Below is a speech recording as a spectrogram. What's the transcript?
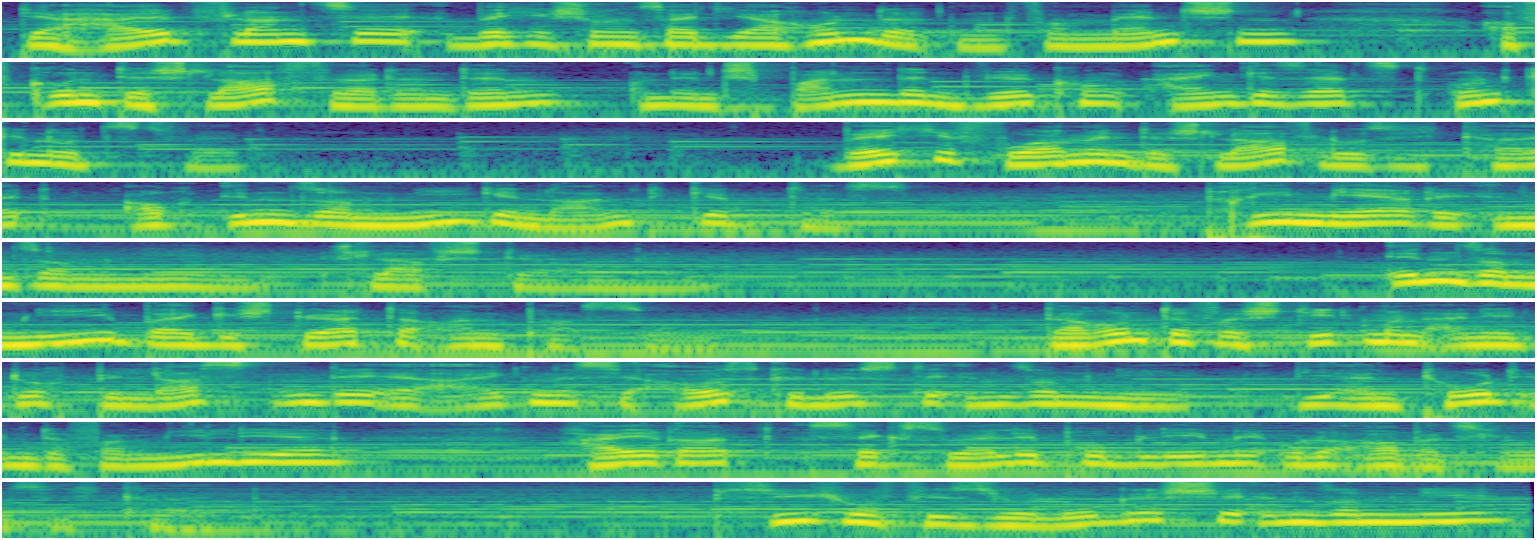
der Heilpflanze, welche schon seit Jahrhunderten vom Menschen aufgrund der schlaffördernden und entspannenden Wirkung eingesetzt und genutzt wird. Welche Formen der Schlaflosigkeit, auch Insomnie genannt, gibt es? Primäre Insomnien, Schlafstörungen. Insomnie bei gestörter Anpassung. Darunter versteht man eine durch belastende Ereignisse ausgelöste Insomnie, wie ein Tod in der Familie, Heirat, sexuelle Probleme oder Arbeitslosigkeit. Psychophysiologische Insomnie,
